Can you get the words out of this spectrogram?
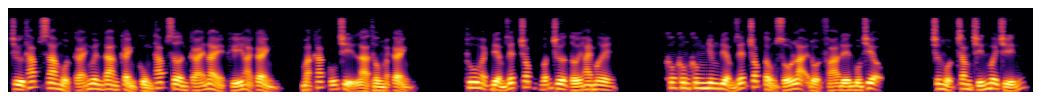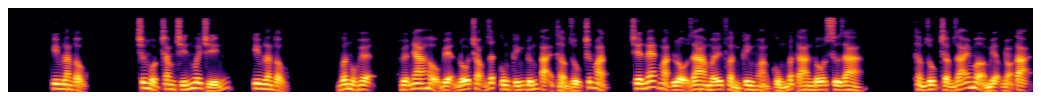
trừ tháp xa một cái nguyên đan cảnh cùng tháp sơn cái này khí hải cảnh, mặt khác cũng chỉ là thông mạch cảnh. Thu hoạch điểm giết chóc vẫn chưa tới hai mươi. Không không không, nhưng điểm giết chóc tổng số lại đột phá đến bốn triệu. Chương một trăm chín mươi chín. Kim lang tộc. Chương một trăm chín mươi chín, kim lang tộc. Vân mục huyện huyện nha hậu viện đỗ trọng rất cung kính đứng tại thẩm dục trước mặt, trên nét mặt lộ ra mấy phần kinh hoàng cùng bất an đỗ sư gia thẩm dục chậm rãi mở miệng nhỏ tại.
